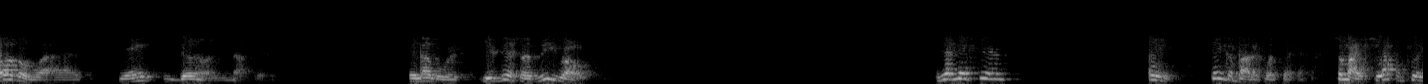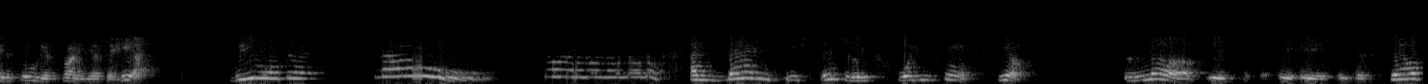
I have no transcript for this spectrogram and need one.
Otherwise, you ain't done nothing. In other words, you're just a zero. Does that make sense? I mean, think about it for a second. Somebody slap a plate of food in front of you and say, Here, do you want that? No. No, no, no, no, no, no. And that is essentially what he's saying. You know, love is, is, is the self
